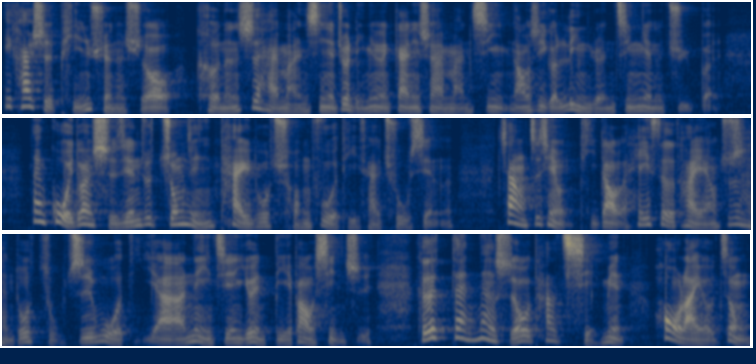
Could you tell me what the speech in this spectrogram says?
一开始评选的时候可能是还蛮新的，就里面的概念是还蛮新颖，然后是一个令人惊艳的剧本。但过一段时间，就中间已经太多重复的题材出现了。像之前有提到了《黑色太阳》，就是很多组织卧底啊、内奸，有点谍报性质。可是，在那个时候，它的前面后来有这种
